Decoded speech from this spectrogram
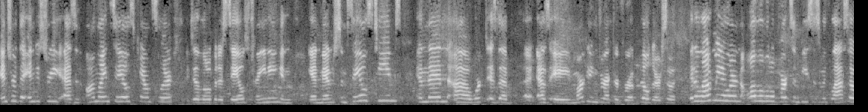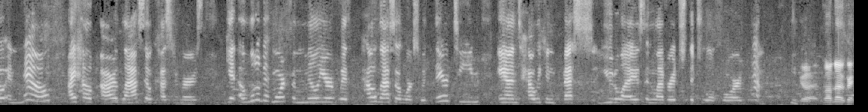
entered the industry as an online sales counselor. I did a little bit of sales training and and managed some sales teams. And then uh, worked as a as a marketing director for a builder. So it allowed me to learn all the little parts and pieces with Lasso, and now I help our Lasso customers get a little bit more familiar with how Lasso works with their team and how we can best utilize and leverage the tool for them. Good. Well, no, great.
